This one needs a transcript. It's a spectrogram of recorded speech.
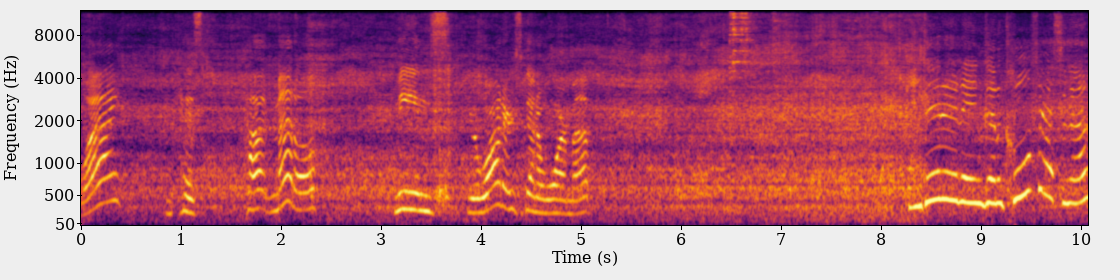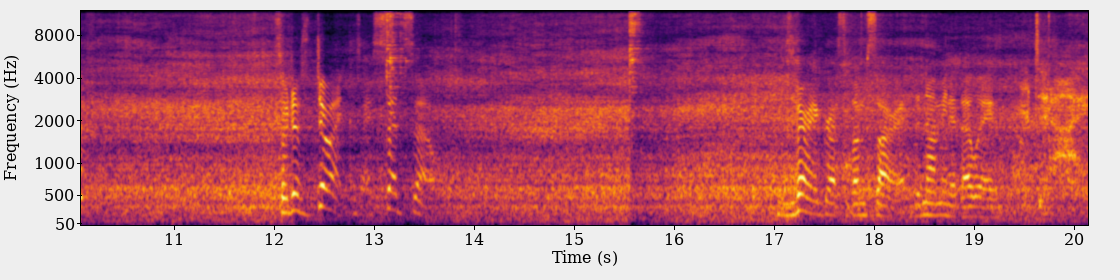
Why? Because hot metal means your water's gonna warm up. And then it ain't gonna cool fast enough. So just do it, because I said so. It's very aggressive, I'm sorry. I did not mean it that way. Or did I?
